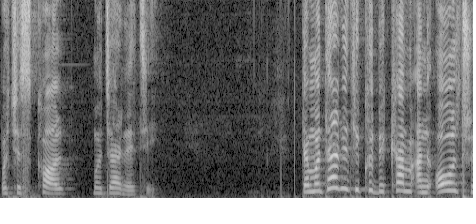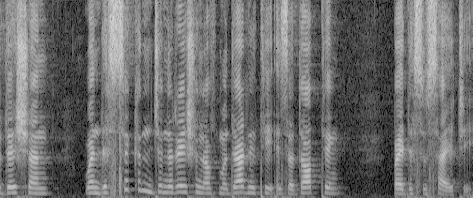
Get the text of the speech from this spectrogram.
which is called modernity. The modernity could become an old tradition when the second generation of modernity is adopting by the society.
